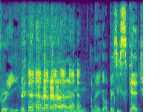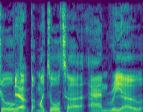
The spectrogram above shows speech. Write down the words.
free. um, I know you got a busy schedule, Yeah. but my daughter and Rio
